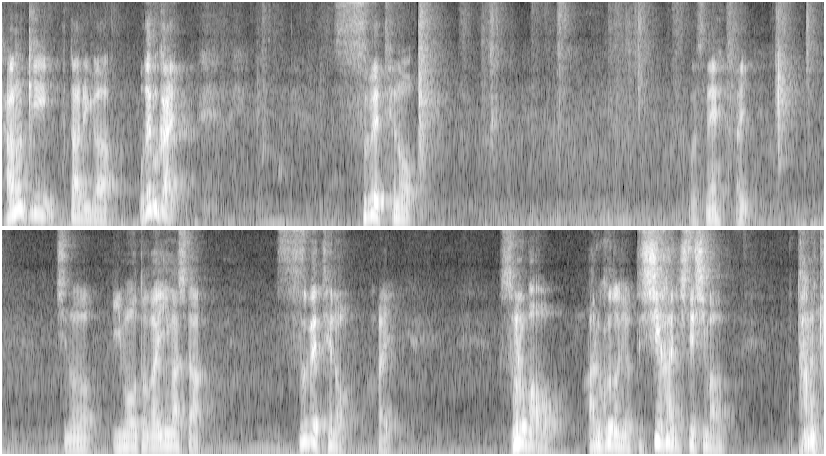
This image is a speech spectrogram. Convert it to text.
たぬき2人がお出迎え。すべての、そうですね、はい、うちの妹が言いました。すべての、はい、その場をあることによって支配してしまう。たぬき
